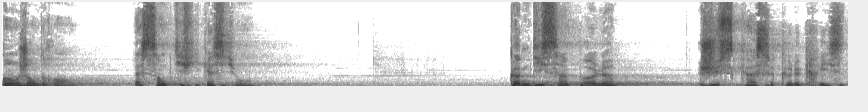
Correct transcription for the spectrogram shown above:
engendrant la sanctification. Comme dit Saint Paul, jusqu'à ce que le Christ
